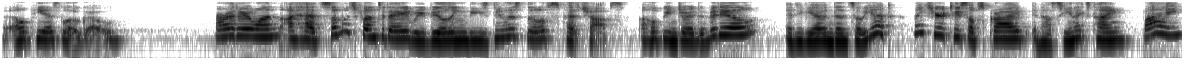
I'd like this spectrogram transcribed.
the LPS logo. Alright everyone, I had so much fun today revealing these newest little pet shops. I hope you enjoyed the video, and if you haven't done so yet, make sure to subscribe and I'll see you next time. Bye!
